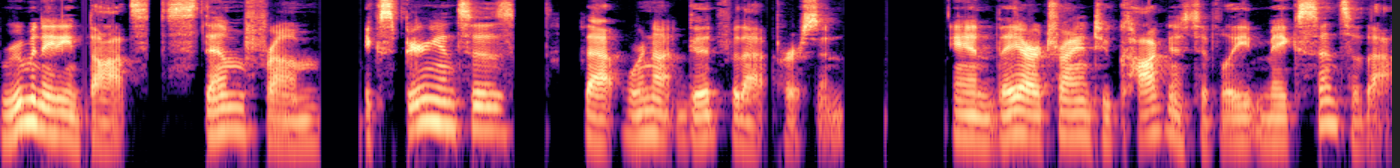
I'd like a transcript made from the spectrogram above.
ruminating thoughts stem from experiences that were not good for that person. And they are trying to cognitively make sense of that.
